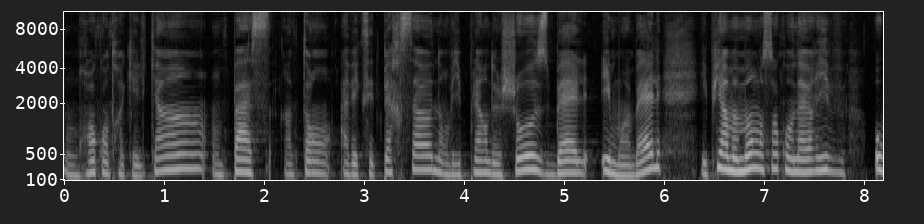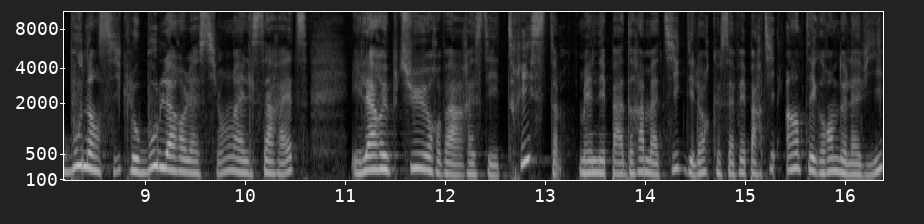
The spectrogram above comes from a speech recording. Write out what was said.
on rencontre quelqu'un, on passe un temps avec cette personne, on vit plein de choses, belles et moins belles, et puis à un moment, on sent qu'on arrive au bout d'un cycle, au bout de la relation, elle s'arrête, et la rupture va rester triste, mais elle n'est pas dramatique dès lors que ça fait partie intégrante de la vie.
